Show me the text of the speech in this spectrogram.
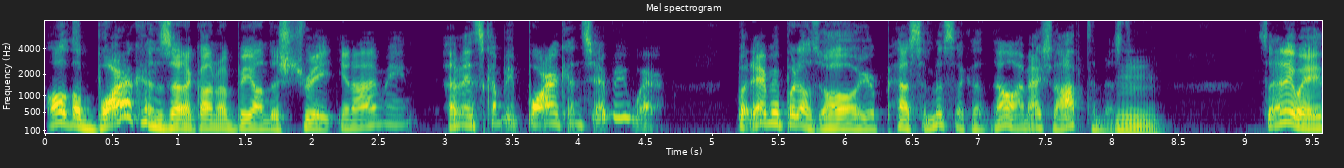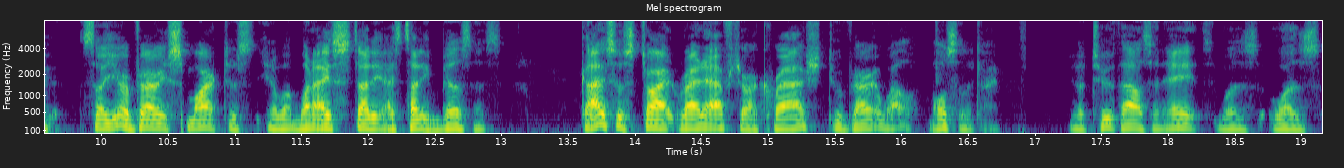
all the bargains that are going to be on the street. You know, what I mean, I mean, it's going to be bargains everywhere. But everybody else, oh, you're pessimistic. No, I'm actually optimistic. Hmm. So anyway, so you're very smart. To s- you know, when I study, I study business. Guys who start right after a crash do very well most of the time. You know, 2008 was was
